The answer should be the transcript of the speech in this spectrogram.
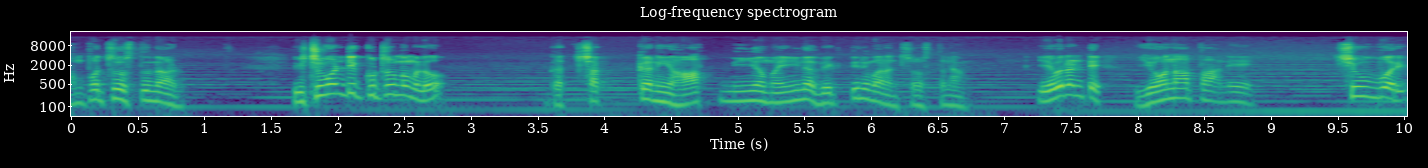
చంప చూస్తున్నాడు. ఇటువంటి కుటుంబంలో ఒక చక్కని ఆత్మీయమైన వ్యక్తిని మనం చూస్తున్నాం. ఎవరంటే యోనాతానే చివరి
